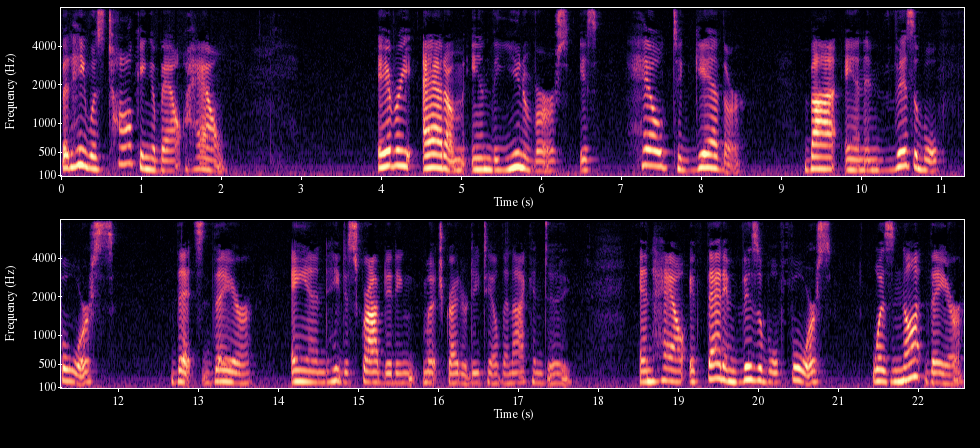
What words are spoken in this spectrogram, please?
but he was talking about how every atom in the universe is held together by an invisible force that's there, and he described it in much greater detail than I can do and how if that invisible force was not there,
